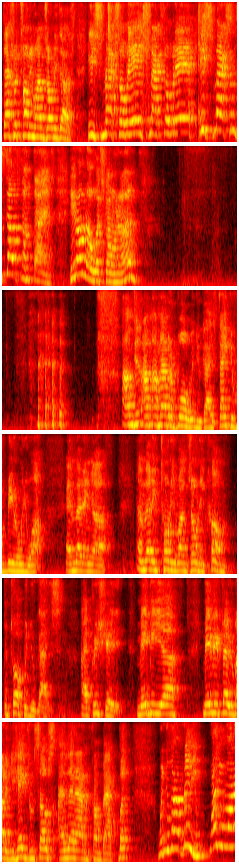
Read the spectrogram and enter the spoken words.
That's what Tony Manzoni does. He smacks over here, he smacks over there. He smacks himself sometimes. He don't know what's going on. I'm just I'm, I'm having a ball with you guys. Thank you for being who you are and letting uh and letting Tony Ronzoni come and talk with you guys. I appreciate it. Maybe uh maybe if everybody behaves themselves, I let Adam come back. But when you got me, why do you want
